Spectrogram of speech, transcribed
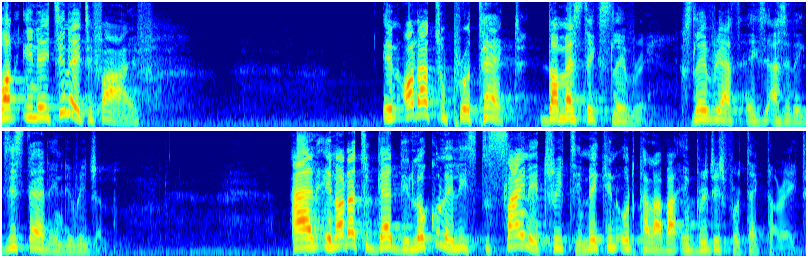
But in 1885, in order to protect domestic slavery, slavery as, as, it existed in the region, and in order to get the local elites to sign a treaty making Old Calabar a British protectorate,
